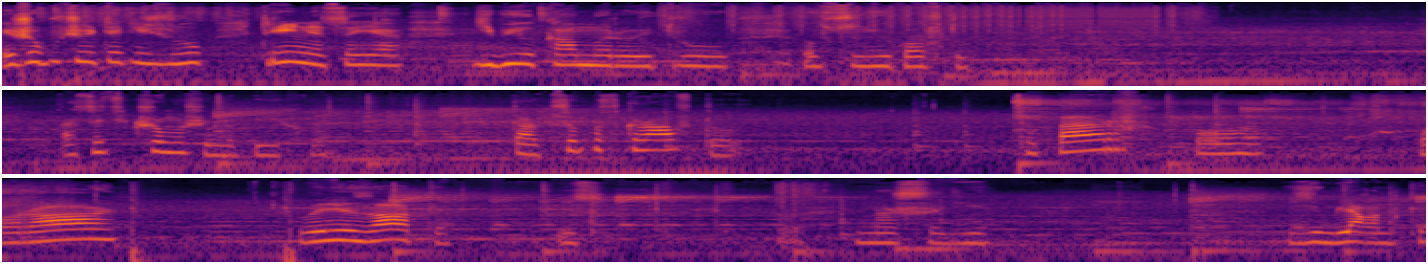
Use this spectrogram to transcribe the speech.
Якщо почуєте якийсь звук тріння, це я дебіл камерою тру в свою кофту. А це тільки що машина поїхала. Так, все по скрафту. Тепер по- пора вилізати із нашої землянки.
